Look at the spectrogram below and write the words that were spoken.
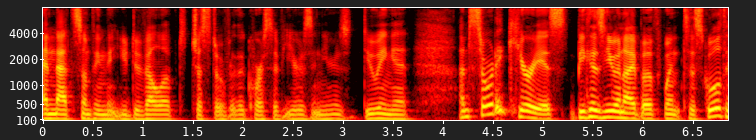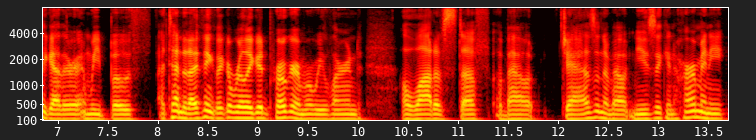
and that's something that you developed just over the course of years and years doing it. I'm sort of curious because you and I both went to school together and we both attended I think like a really good program where we learned a lot of stuff about jazz and about music and harmony.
